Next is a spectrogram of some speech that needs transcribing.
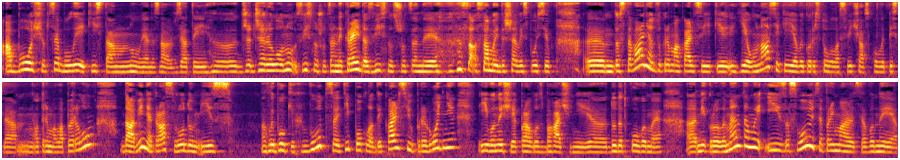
або щоб це були якісь там, ну я не знаю, взяти е, джерело. Ну, звісно, що це не крейда, звісно, що це не са- самий дешевий спосіб е, доставання. От, зокрема, кальцій, який є у нас, який я використовувала свій час, коли після отримала перелом. Да, він якраз родом із. Глибоких вод це ті поклади кальцію природні, і вони ще, як правило, збагачені е, додатковими е, мікроелементами і засвоюються, приймаються вони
